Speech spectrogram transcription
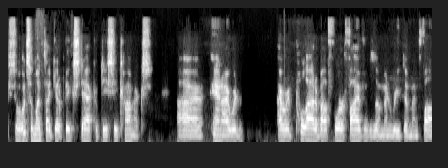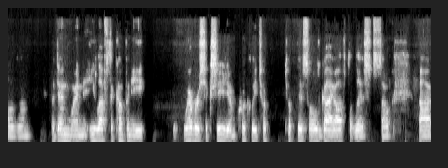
so once a month I'd get a big stack of DC comics, uh, and I would I would pull out about four or five of them and read them and follow them. But then when he left the company, whoever succeeded him quickly took took this old guy off the list. So uh,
